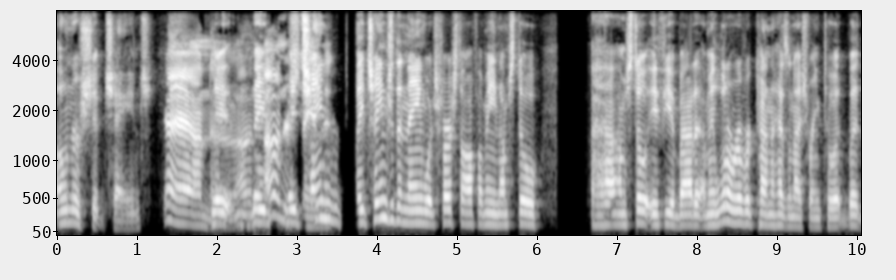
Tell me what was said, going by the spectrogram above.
ownership change. Yeah, I know. They I, they, I they changed they changed the name. Which first off, I mean, I'm still uh, I'm still iffy about it. I mean, Little River kind of has a nice ring to it, but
